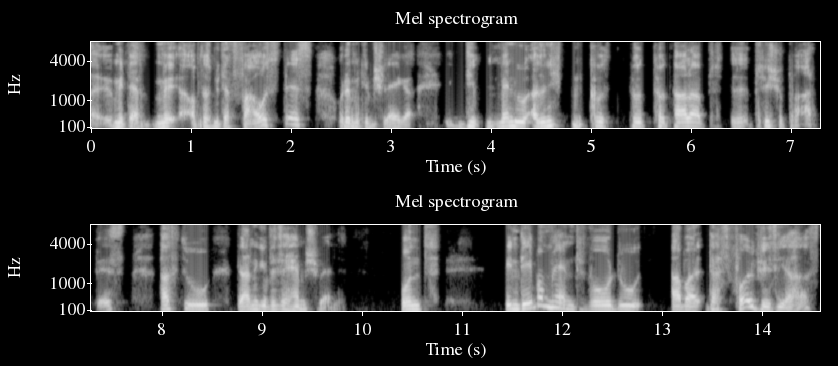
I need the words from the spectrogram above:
Äh, mit der, ob das mit der Faust ist oder mit dem Schläger. Die, wenn du also nicht ein totaler Psychopath bist, hast du da eine gewisse Hemmschwelle. Und in dem Moment, wo du aber das Vollvisier hast,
